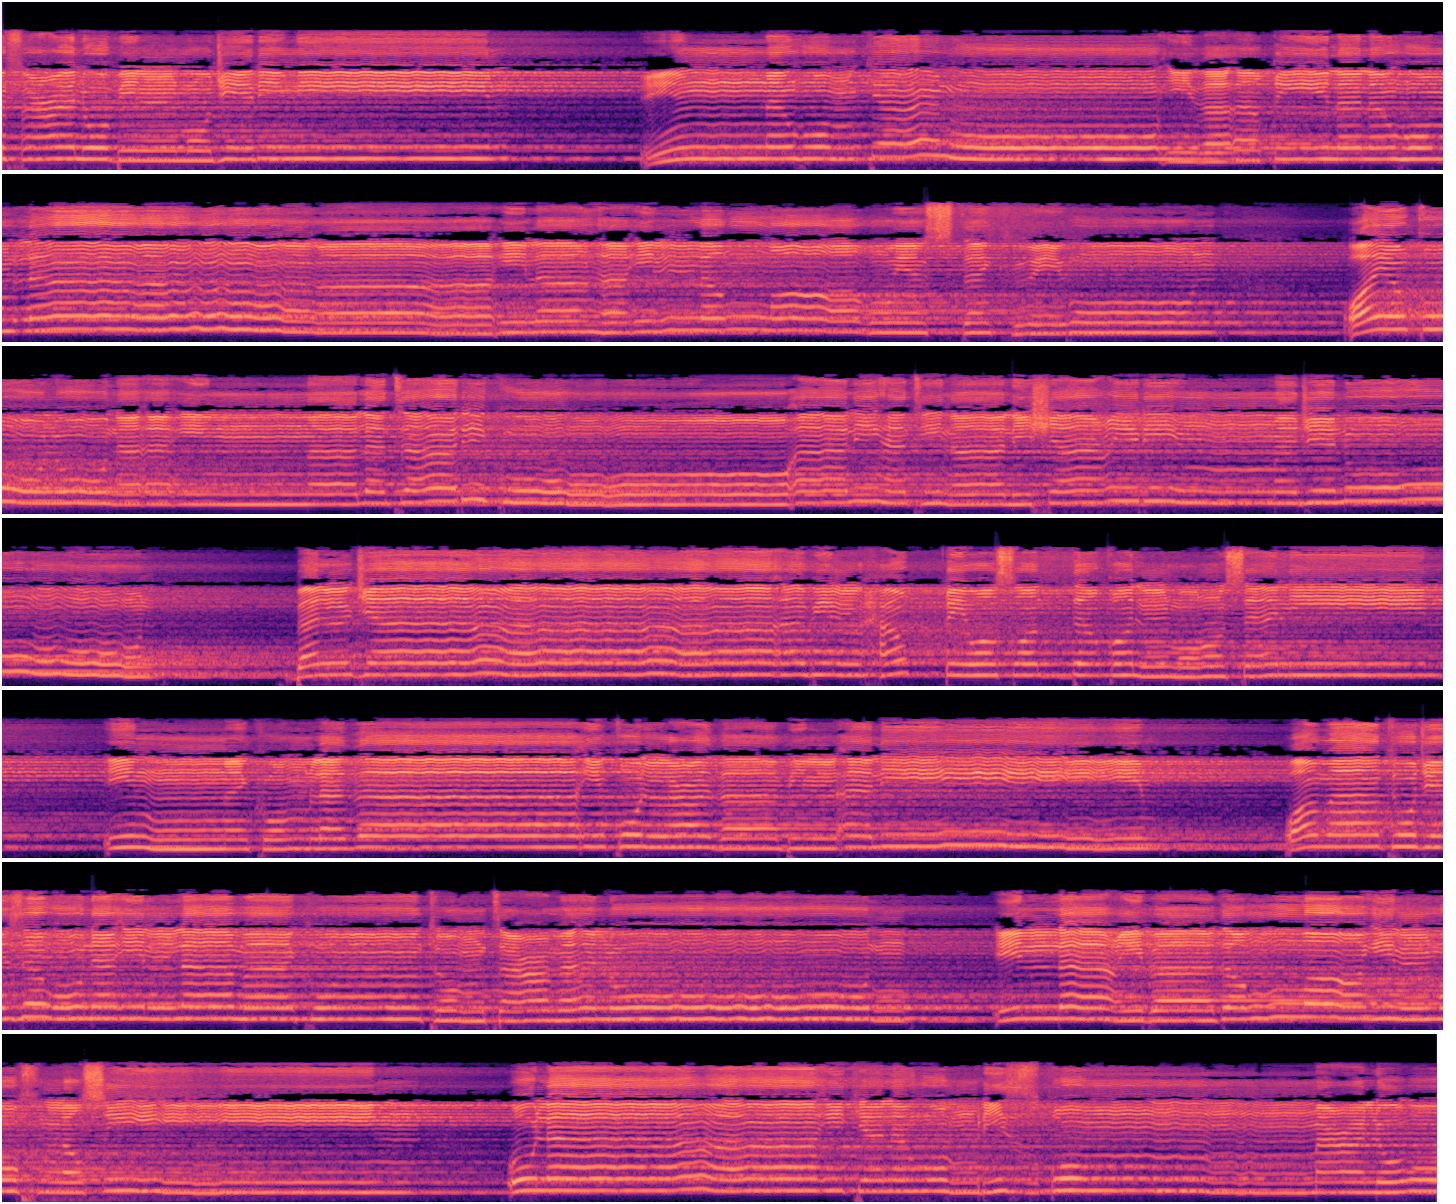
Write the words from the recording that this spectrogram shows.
كذلك بالحق وصدق المرسلين. إنكم لذائق العذاب الأليم. وما تجزون إلا ما كنتم تعملون إلا عباد الله أولئك لهم رزق معلوم.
